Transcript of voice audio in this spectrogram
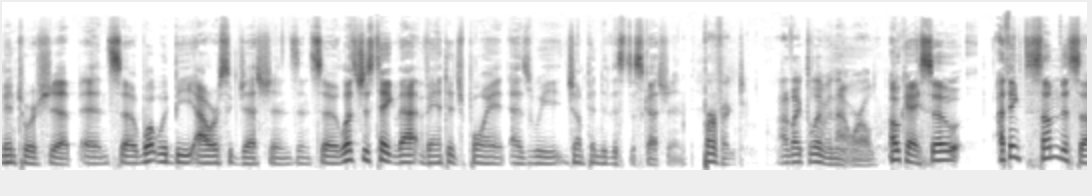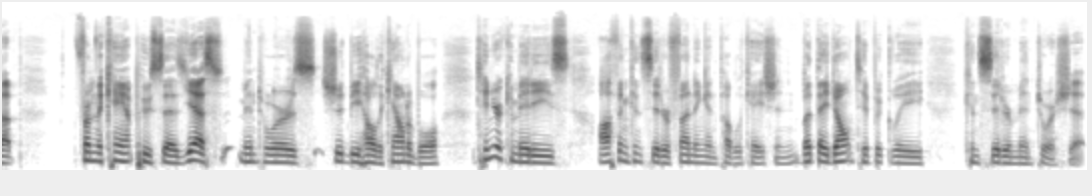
mentorship. And so, what would be our suggestions? And so, let's just take that vantage point as we jump into this discussion. Perfect. I'd like to live in that world. Okay, so I think to sum this up, from the camp who says yes, mentors should be held accountable, tenure committees often consider funding and publication, but they don't typically consider mentorship.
